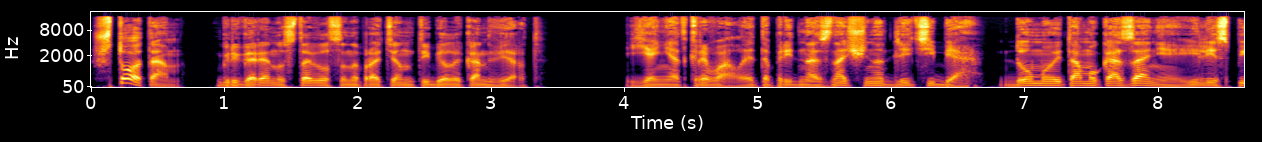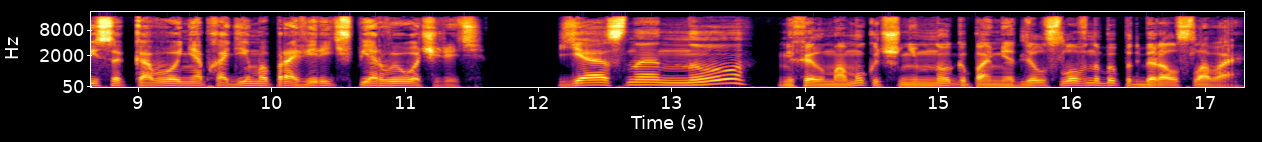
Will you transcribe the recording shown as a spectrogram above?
что там?» Григорян уставился на протянутый белый конверт. «Я не открывал, это предназначено для тебя. Думаю, там указания или список, кого необходимо проверить в первую очередь». «Ясно, ну...» Михаил Мамукыч немного помедлил, словно бы подбирал слова.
